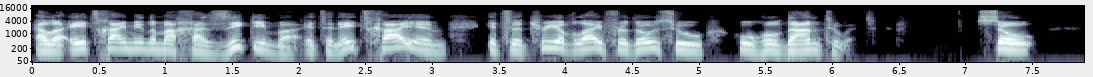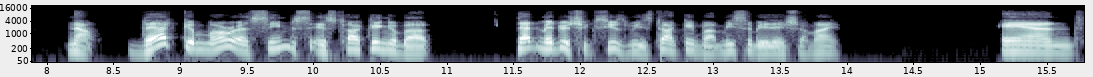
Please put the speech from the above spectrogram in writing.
Ella It's an Eitz Chaim. It's a tree of life for those who who hold on to it. So now that Gemara seems is talking about that midrash, excuse me, is talking about Misa B'dei Shamayim. And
